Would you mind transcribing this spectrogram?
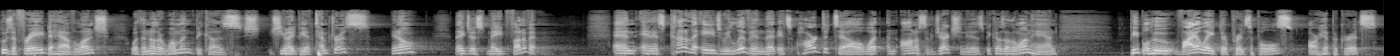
who's afraid to have lunch with another woman because she might be a temptress, you know, they just made fun of him. And, and it's kind of the age we live in that it's hard to tell what an honest objection is because, on the one hand, people who violate their principles are hypocrites.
